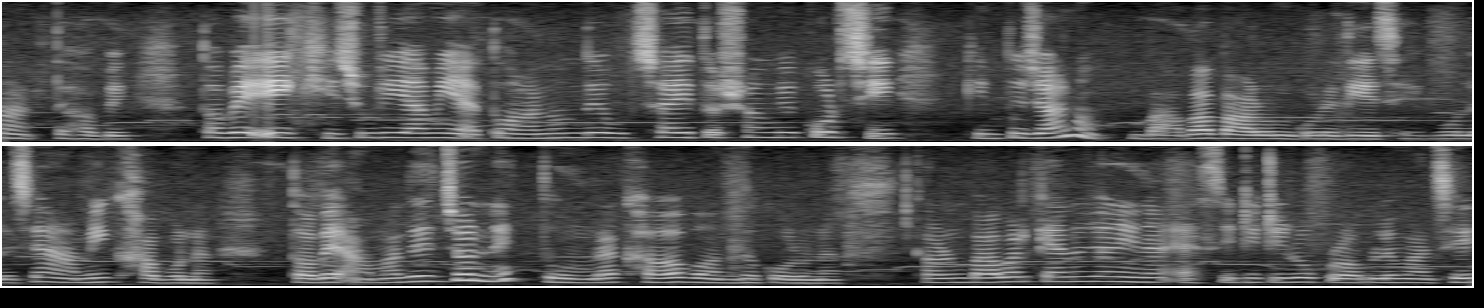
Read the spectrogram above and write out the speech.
নাড়তে হবে। তবে এই খিচুড়ি আমি এত আনন্দে উৎসাহিতর সঙ্গে করছি, কিন্তু জানো, বাবা বারণ করে দিয়েছে। বলেছে, আমি খাব না। তবে আমাদের জন্যে তোমরা খাওয়া বন্ধ করো না। কারণ বাবার কেন জানি না অ্যাসিডিটিরও প্রবলেম আছে।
